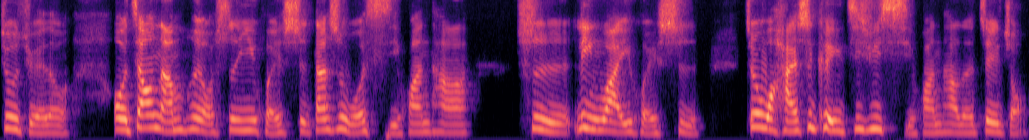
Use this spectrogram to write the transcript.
就觉得，我、交男朋友是一回事，但是我喜欢他是另外一回事，就我还是可以继续喜欢他的这种。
